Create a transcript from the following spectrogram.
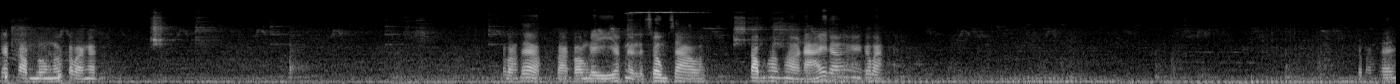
rất đông luôn đó các bạn ơi. Các bạn thấy không? Bà con đi dắt này là xôn xao, đông hơn hồi nãy đó nghe các bạn. Các bạn thấy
